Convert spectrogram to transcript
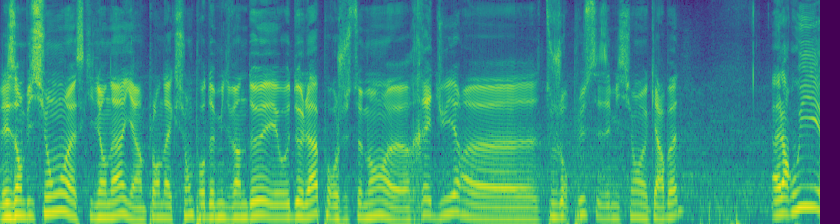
Les ambitions, est-ce qu'il y en a? Il y a un plan d'action pour 2022 et au-delà pour justement réduire toujours plus ces émissions carbone? Alors oui,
